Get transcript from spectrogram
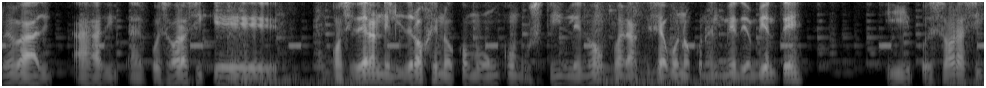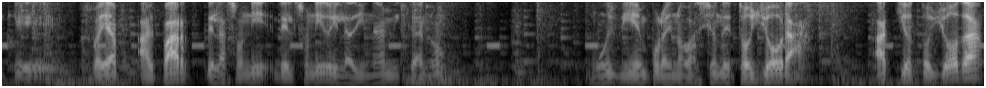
nueva pues ahora sí que consideran el hidrógeno como un combustible, ¿no? Para que sea bueno con el medio ambiente y pues ahora sí que pues vaya al par del sonido y la dinámica, ¿no? Muy bien por la innovación de Toyota. Akio Toyoda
